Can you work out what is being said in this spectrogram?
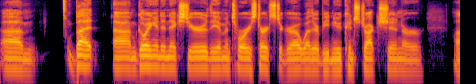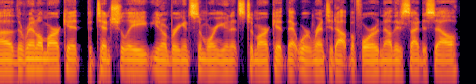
Um, but um, going into next year, the inventory starts to grow, whether it be new construction or uh, the rental market, potentially, you know, bringing some more units to market that were rented out before. Now they decide to sell,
